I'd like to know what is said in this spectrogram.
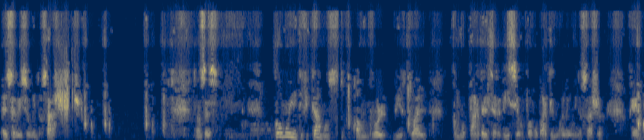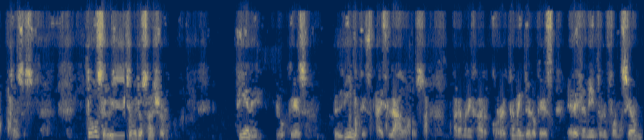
el servicio Windows Azure. Entonces, ¿cómo identificamos a un rol virtual como parte del servicio, como parte del modelo de Windows Azure? Entonces, todo servicio de Windows Azure tiene lo que es límites aislados para manejar correctamente lo que es el aislamiento de la información,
